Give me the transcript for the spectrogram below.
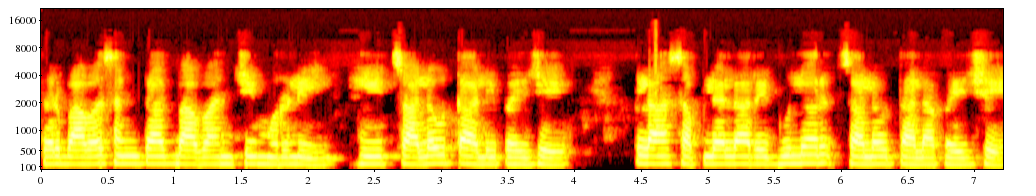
तर बाबा सांगतात बाबांची मुरली ही चालवता आली पाहिजे. क्लास आपल्याला रेग्युलर चालवता आला पाहिजे.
